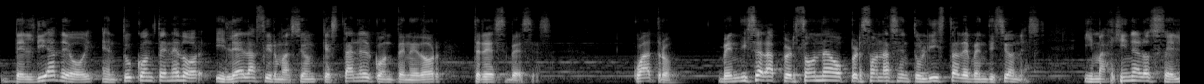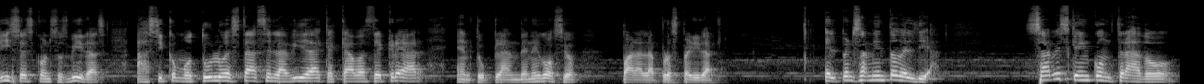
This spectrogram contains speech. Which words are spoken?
del día de hoy en tu contenedor y lee la afirmación que está en el contenedor tres veces. 4. Bendice a la persona o personas en tu lista de bendiciones. Imagínalos felices con sus vidas, así como tú lo estás en la vida que acabas de crear en tu plan de negocio para la prosperidad. El pensamiento del día. ¿Sabes qué he encontrado?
